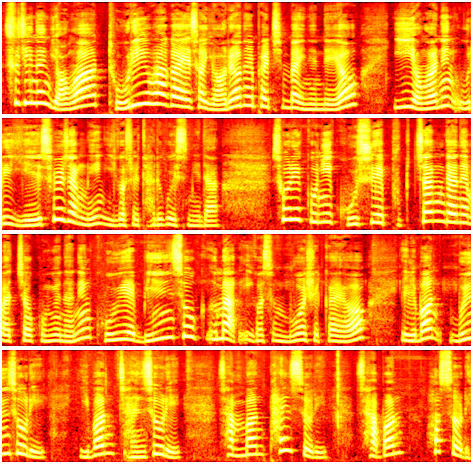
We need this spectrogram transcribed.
수지는 영화 도리화가에서 열연을 펼친 바 있는데요. 이 영화는 우리 예술 장르인 이것을 다루고 있습니다. 소리꾼이 고수의 북장단에 맞춰 공연하는 고유의 민속 음악 이것은 무엇일까요? 1번 문소리, 2번 잔소리, 3번 판소리, 4번 헛소리.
